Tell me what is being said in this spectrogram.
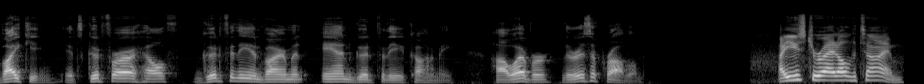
Biking, it's good for our health, good for the environment, and good for the economy. However, there is a problem. I used to ride all the time,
